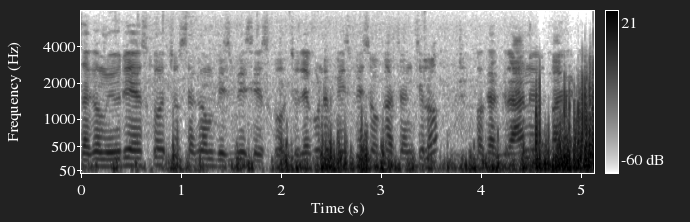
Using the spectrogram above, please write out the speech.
సగం యూరియా వేసుకోవచ్చు సగం బిస్బీస్ వేసుకోవచ్చు. లేకుంటే బిస్బీస్ ఒక సంచిలో ఒక గ్రానువల్ ప్యాకెట్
